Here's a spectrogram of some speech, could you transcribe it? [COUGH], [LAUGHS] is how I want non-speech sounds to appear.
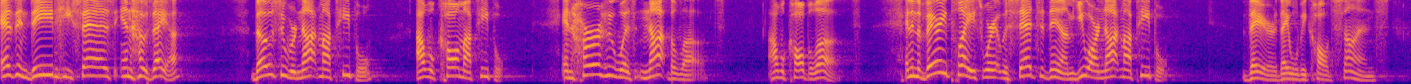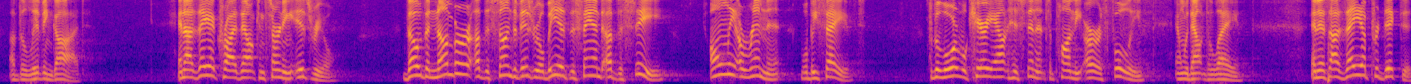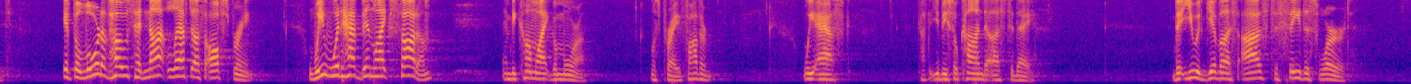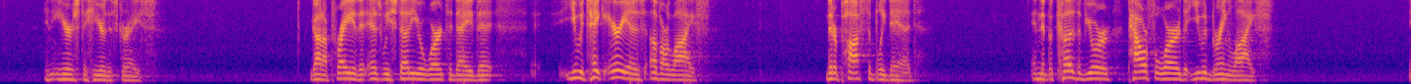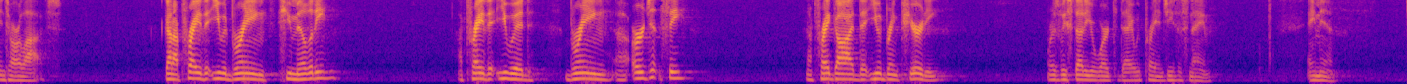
As indeed he says in Hosea, those who were not my people, I will call my people. And her who was not beloved, I will call beloved. And in the very place where it was said to them, You are not my people, there they will be called sons of the living God. And Isaiah cries out concerning Israel Though the number of the sons of Israel be as the sand of the sea, only a remnant will be saved. For the Lord will carry out his sentence upon the earth fully and without delay. And as Isaiah predicted, if the Lord of hosts had not left us offspring, we would have been like Sodom and become like Gomorrah. Let's pray. Father, we ask, God, that you be so kind to us today, that you would give us eyes to see this word and ears to hear this grace. God, I pray that as we study your word today, that you would take areas of our life that are possibly dead. And that because of your powerful word that you would bring life into our lives. God, I pray that you would bring humility. I pray that you would bring uh, urgency. And I pray, God, that you would bring purity or as we study your word today, we pray in Jesus' name. Amen.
